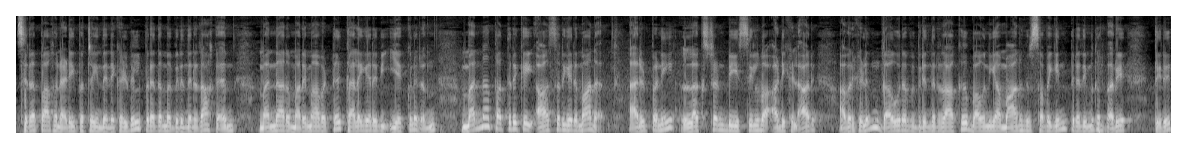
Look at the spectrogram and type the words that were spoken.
சிறப்பாக நடைபெற்ற இந்த நிகழ்வில் பிரதம விருந்தினராக மன்னார் மறைமாவட்ட கலையருவி இயக்குனரும் மன்னா பத்திரிகை ஆசிரியருமான அருட்பணி லக்ஸ்டன் டி சில்வா அடிகளார் அவர்களும் கௌரவ விருந்தினராக வவுனியா மாநகர் சபையின் பிரதி முதல்வர் திரு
